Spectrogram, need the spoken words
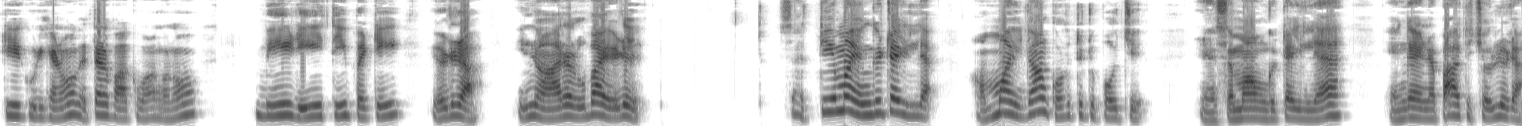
டீ குடிக்கணும் வெத்தலை பாக்கு வாங்கணும். பீடி தீப்பெட்டி எடுடா. இன்னும் அரை ரூபாய் எடு. சத்தியமா எங்கிட்ட இல்லை. அம்மா இதான் கொடுத்துட்டு போச்சு. நெசமா உங்ககிட்ட இல்லை? எங்க என்னை பார்த்து சொல்லுடா.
